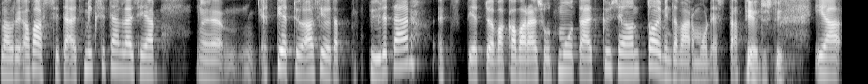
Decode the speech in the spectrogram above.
Lauri avasi sitä, että miksi tällaisia että tiettyjä asioita pyydetään, että tiettyä vakavaraisuutta muuta, että kyse on toimintavarmuudesta. Tietysti. Ja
